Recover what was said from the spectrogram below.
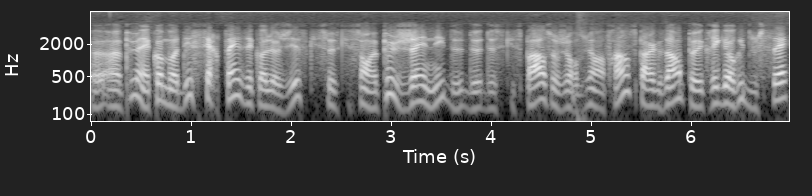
un peu incommodé certains écologistes qui, qui sont un peu gênés de, de, de ce qui se passe aujourd'hui en France. Par exemple, Grégory Doucet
